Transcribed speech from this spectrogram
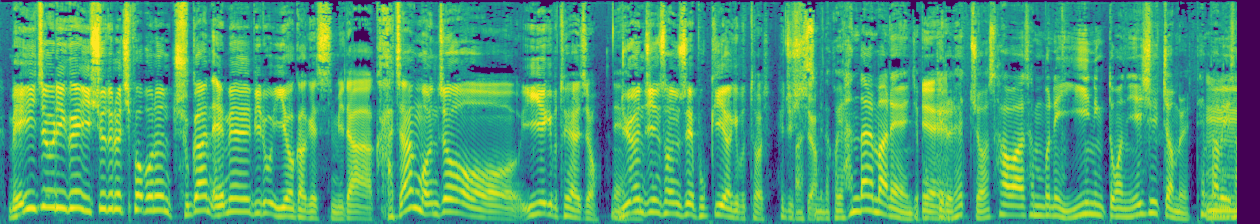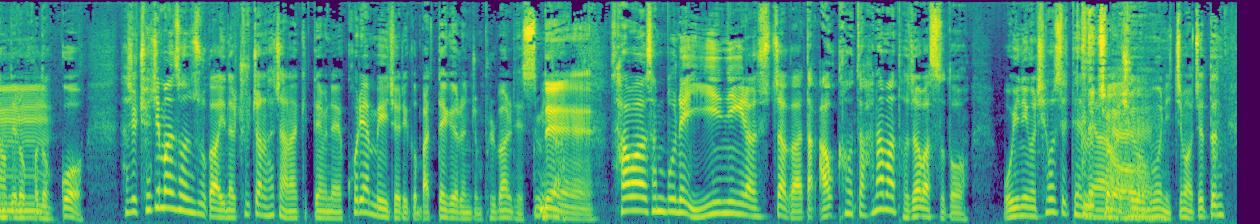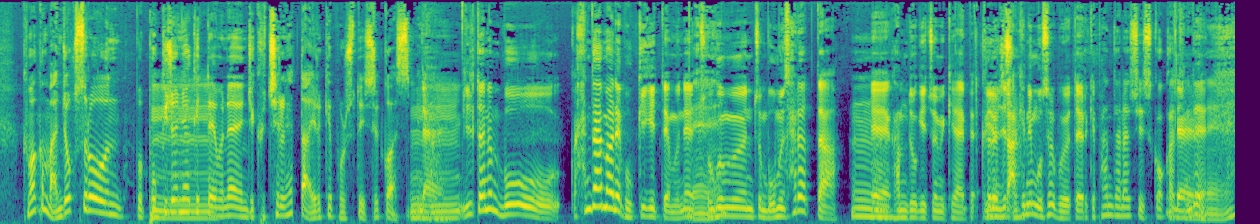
메이저리그의 이슈들을 짚어보는 주간 MLB로 이어가겠습니다. 가장 먼저 이 얘기부터 해야죠. 네. 류현진 선수의 복귀 이야기부터 해주시죠. 맞습니다. 거의 한 달 만에 이제 복귀를 예. 했죠. 4와 3분의 2이닝 동안 1실점을 템파베이 음. 상대로 거뒀고 사실 최지만 선수가 이날 출전을 하지 않았기 때문에 코리안 메이저리그 맞대결은 좀 불발이 됐습니다. 네. 4와 3분의 2이닝이라는 숫자가 딱 아웃 카운트 하나만 더 잡았어도 5이닝을 채웠을 텐데 그렇죠. 아쉬움은 있지만 어쨌든 그만큼 만족스러운 복귀전이었기 음. 때문에 이제 교체를 했다 이렇게 볼 수도 있을 것 같습니다. 음, 일단은 뭐 한 달 만에 복귀기 때문에 네. 조금은 좀 몸을 사렸다. 음. 예, 감독이 좀 이렇게 그렇죠. 아끼는 모습을 보였다 이렇게 판단할 수 있을 것 같은데 네. 네.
